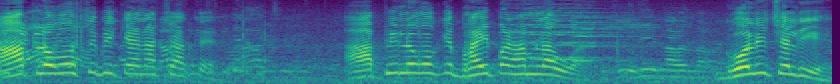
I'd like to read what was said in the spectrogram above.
आप लोगों से भी कहना चाहते हैं। आप ही लोगों के भाई पर हमला हुआ गोली चली है।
